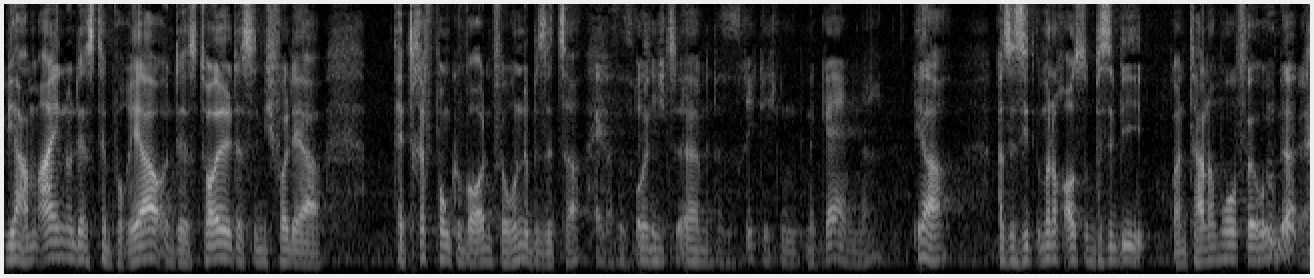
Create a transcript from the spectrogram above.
wir haben einen und der ist temporär und der ist toll. Das ist nämlich voll der, der Treffpunkt geworden für Hundebesitzer. Ey, das ist und richtig, ähm, das ist richtig ein- eine Gang, ne? ja, also es sieht immer noch aus so ein bisschen wie Guantanamo für Hunde. Ja.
